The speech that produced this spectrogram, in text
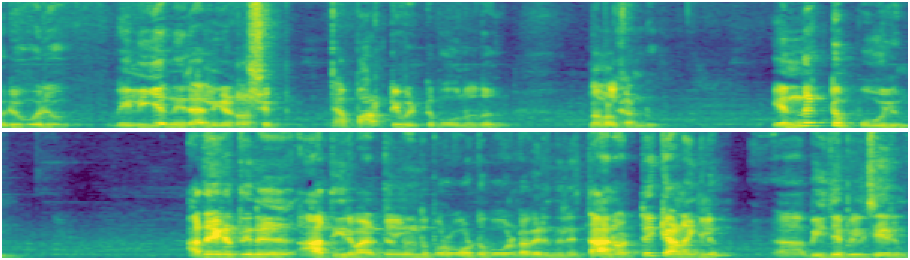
ഒരു ഒരു വലിയ നിര ലീഡർഷിപ്പ് ആ പാർട്ടി വിട്ടുപോകുന്നത് നമ്മൾ കണ്ടു. എന്നിട്ട് പോലും അദ്ദേഹത്തിന് ആ തീരുമാനത്തിൽ നിന്ന് പുറകോട്ട് പോകേണ്ട വരുന്നില്ല. താൻ ഒറ്റയ്ക്കാണെങ്കിലും ബി ജെ പിയിൽ ചേരും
